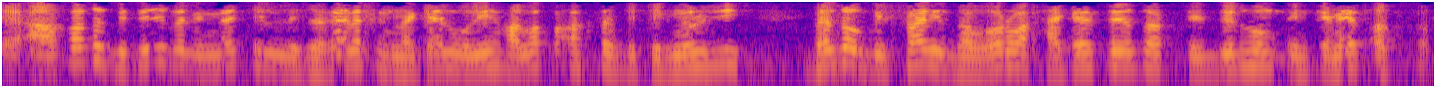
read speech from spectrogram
أعتقد بالنسبة للناس اللي شغالة في المجال وليها علاقة أكتر بالتكنولوجي بدأوا بالفعل يدوروا على حاجات تقدر تدي لهم إمكانيات أكتر.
